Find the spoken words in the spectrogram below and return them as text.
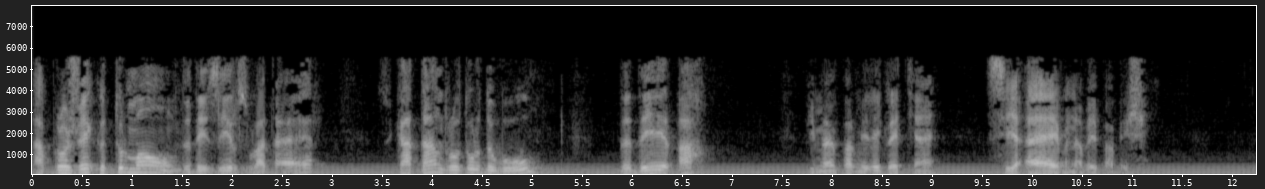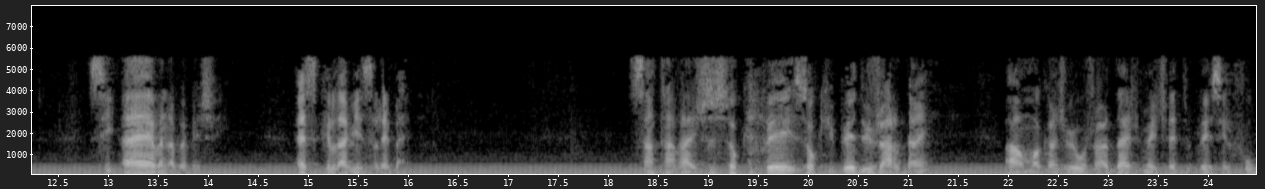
Un projet que tout le monde désire sur la terre, c'est qu'attendre autour de vous, de dire, ah, puis même parmi les chrétiens, si Ève n'avait pas péché, si Ève n'avait péché, est-ce que la vie serait belle? Sans travail, juste s'occuper, s'occuper du jardin. Ah, moi, quand je vais au jardin, je me jette du blé, c'est le fou.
